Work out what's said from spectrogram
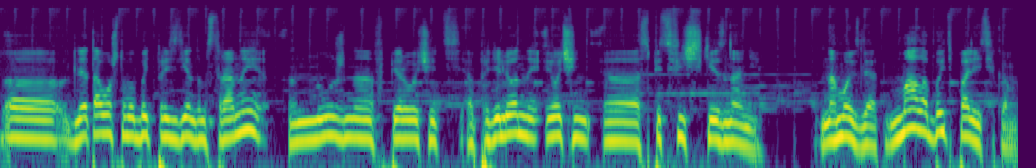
э, для того, чтобы быть президентом страны, нужно в первую очередь определенные и очень э, специфические знания на мой взгляд, мало быть политиком.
